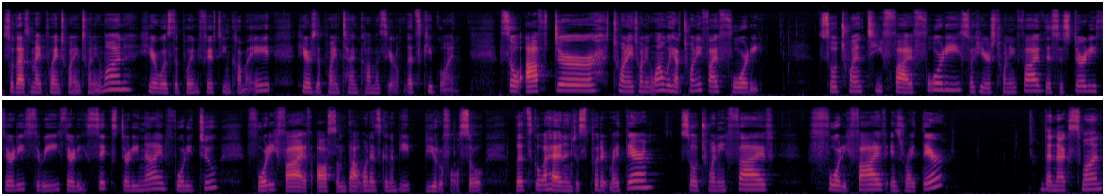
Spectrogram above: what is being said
So that's my point 20, 21. Here was the point 15, comma 8. Here's the point 10, comma 0. Let's keep going. So after 2021, we have 2540. So 2540, so here's 25, this is 30, 33, 36, 39, 42, 45. Awesome. That one is going to be beautiful. So let's go ahead and just put it right there. So 25, 45 is right there. The next one,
